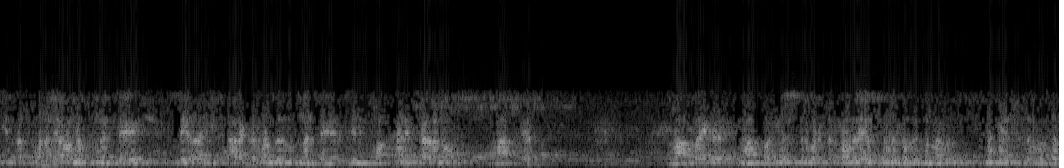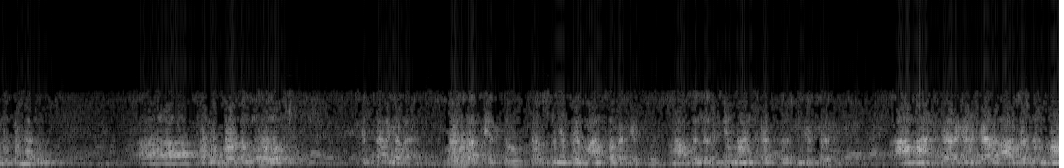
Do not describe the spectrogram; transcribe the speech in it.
ఈ సద్గుణం ఏమైనా వచ్చిందంటే లేదా ఈ కార్యక్రమం జరుగుతుందంటే దీనికి మొత్తానికి కారణం మాస్టర్ మా అబ్బాయి గారు మా పిల్లలు కూడా ఇక్కడ చదువు చేస్తున్నారు చదువుతున్నారు యూపీఎస్సీ చదువుతున్నారు. ఆ, చదువుకోవడంలో చెప్తాను కదా స్కూల్ రకేస్తూ ప్రశ్న చెప్పే మాస్టర్ రకేస్తూ మా పిల్లలకి మాస్ గారు చెప్పారు. ఆ మాస్ గారు కనుక ఆ రోజు మా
